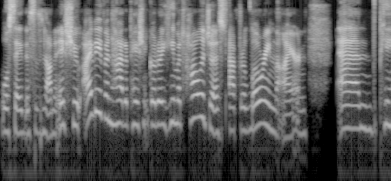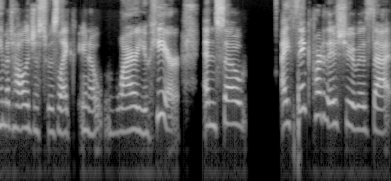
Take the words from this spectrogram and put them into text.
will say this is not an issue. I've even had a patient go to a hematologist after lowering the iron and the hematologist was like, you know, why are you here? And so I think part of the issue is that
